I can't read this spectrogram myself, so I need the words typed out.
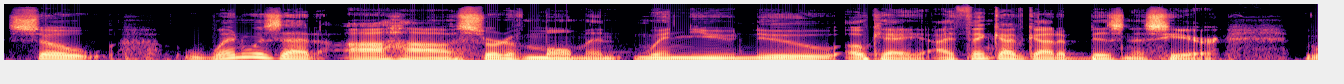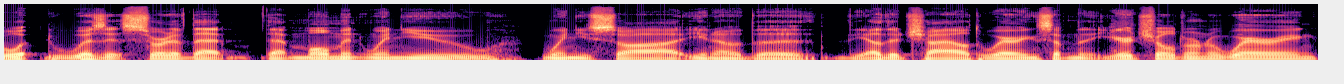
So, when was that aha sort of moment when you knew, okay, I think I've got a business here? Was it sort of that that moment when you when you saw you know the the other child wearing something that your children are wearing?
